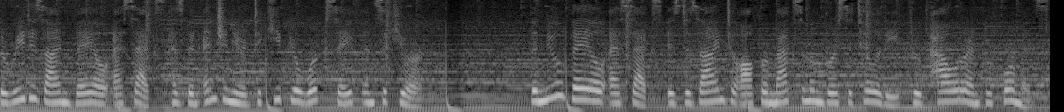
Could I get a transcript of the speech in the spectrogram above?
the redesigned VAIO SX has been engineered to keep your work safe and secure. The new VAIO SX is designed to offer maximum versatility through power and performance,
